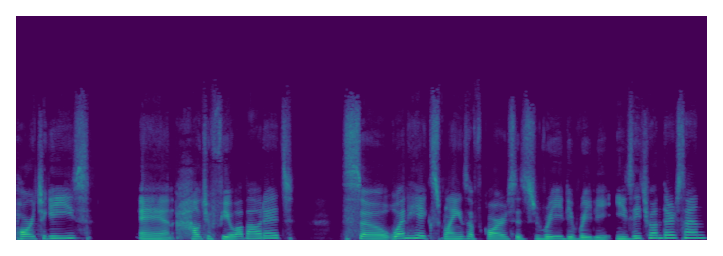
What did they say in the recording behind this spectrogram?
Portuguese, and how to feel about it. So when he explains, of course, it's really, really easy to understand.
